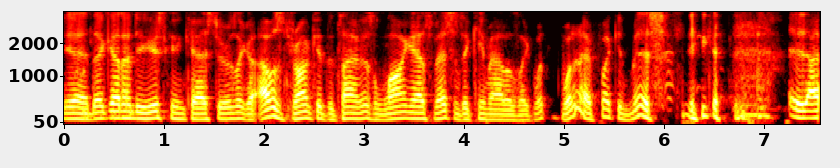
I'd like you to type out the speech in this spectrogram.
Yeah, that got under your skin, Castro. It was like a, I was drunk at the time. It was a long ass message that came out. I was like, "What? What did I fucking miss?" and I,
